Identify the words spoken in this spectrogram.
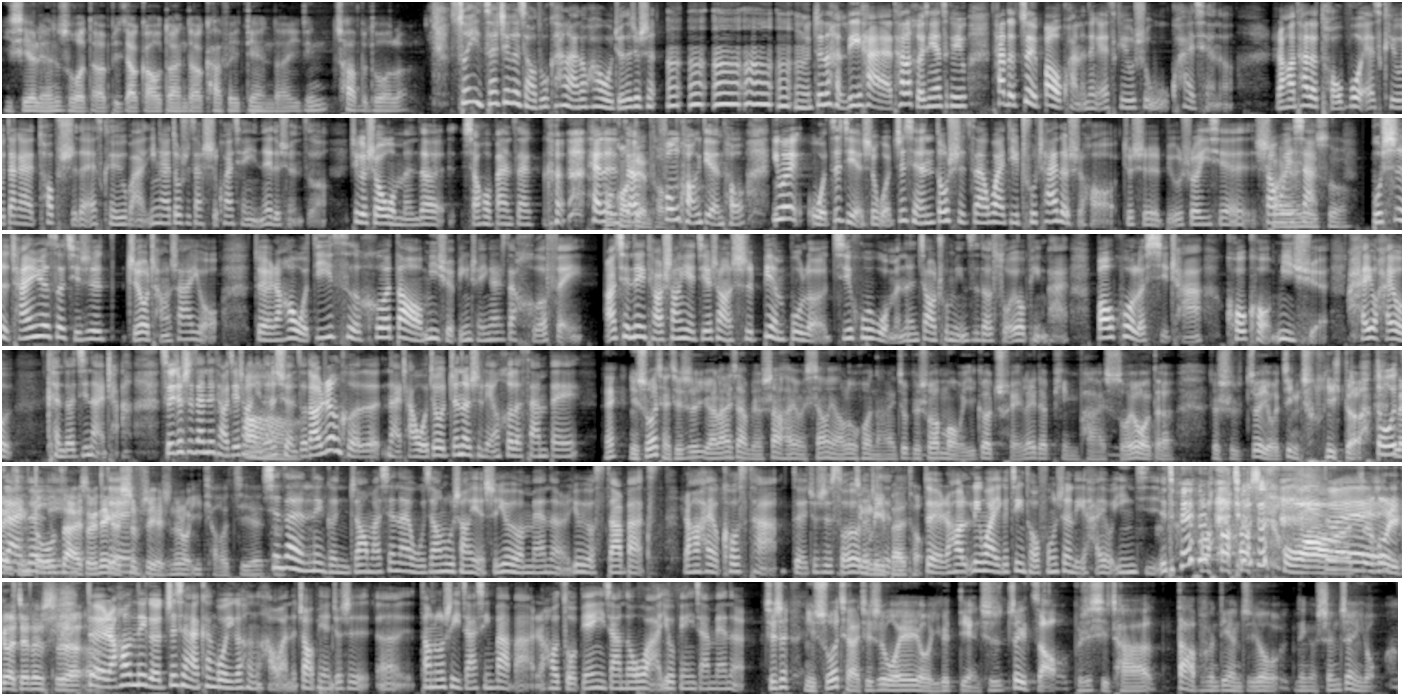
一些连锁的比较高端的咖啡店的已经差不多了。所以在这个角度看来的话，我觉得就是嗯嗯嗯嗯嗯嗯嗯，真的很厉害。它的核心 SKU，它的最爆款的那个 SKU 是五块钱的，然后它的头部 SKU 大概 Top 十的 SKU 吧，应该都是在十块钱以内的选择。这个时候，我们的小伙伴在 Helen 在疯狂点头，因为我自己也是，我之前都是在外地出差的时候，就是比如说一些稍微下。不是茶颜悦色，其实只有长沙有。对，然后我第一次喝到蜜雪冰城，应该是在合肥。而且那条商业街上是遍布了几乎我们能叫出名字的所有品牌，包括了喜茶、COCO、蜜雪，还有还有肯德基奶茶。所以就是在那条街上，你能选择到任何的奶茶，我就真的是连喝了三杯。哎，你说起来，其实原来像比如上海有襄阳路或哪里，就比如说某一个垂类的品牌，所有的就是最有竞争力的 类型都在，所以那个是不是也是那种一条街？现在那个你知道吗？现在吴江路上也是又有 Manner，又有 Starbucks。然后还有 Costa，对，就是所有的这些对，然后另外一个镜头丰盛里还有英吉，对，就是哇，最后一个真的是对。然后那个之前还看过一个很好玩的照片，就是呃，当中是一家新爸爸，然后左边一家 Nova，右边一家 Manner。其实你说起来，其实我也有一个点，其实最早不是喜茶，大部分店只有那个深圳有嘛。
